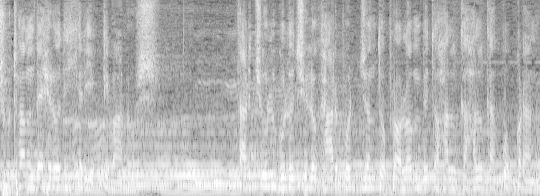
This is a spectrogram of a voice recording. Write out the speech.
সুঠাম দেহের অধিকারী একটি মানুষ। তার চুলগুলো ছিল ঘাড় পর্যন্ত প্রলম্বিত হালকা হালকা কোকড়ানো।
